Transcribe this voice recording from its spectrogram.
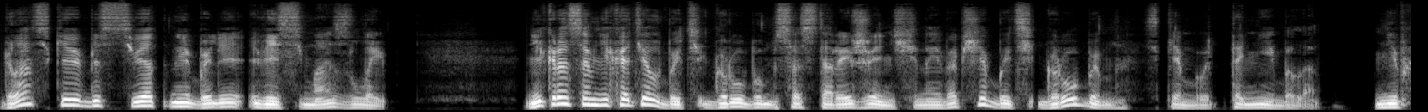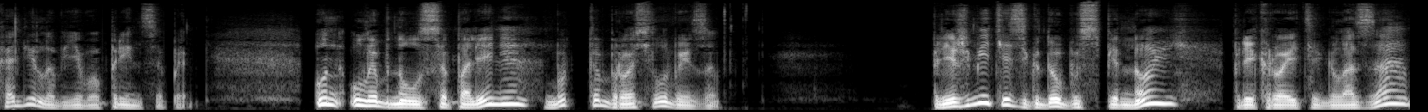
Глазки бесцветные были весьма злы. Некрасов не хотел быть грубым со старой женщиной, вообще быть грубым с кем бы то ни было не входило в его принципы. Он улыбнулся Полене, будто бросил вызов. «Прижмитесь к дубу спиной, прикройте глаза,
